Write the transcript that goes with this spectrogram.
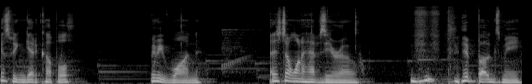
Guess we can get a couple. Maybe one. I just don't want to have zero. it bugs me.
